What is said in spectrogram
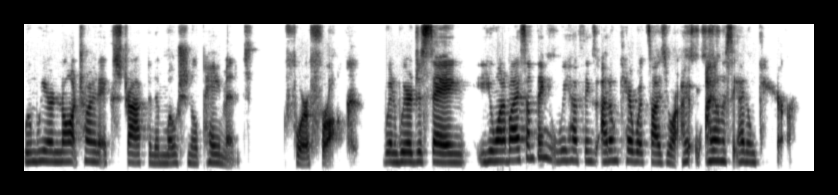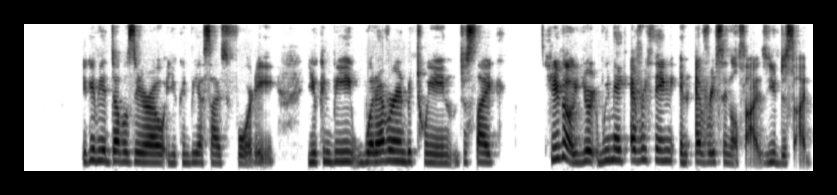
when we are not trying to extract an emotional payment for a frock. When we're just saying, you want to buy something? We have things, I don't care what size you are. I, I honestly, I don't care. You can be a double zero, you can be a size 40, you can be whatever in between, just like here you we make everything in every single size. You decide.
